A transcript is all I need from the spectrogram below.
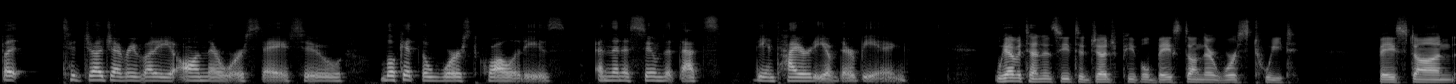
But to judge everybody on their worst day, to look at the worst qualities, and then assume that that's the entirety of their being. We have a tendency to judge people based on their worst tweet, based on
